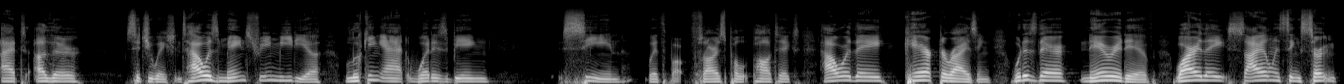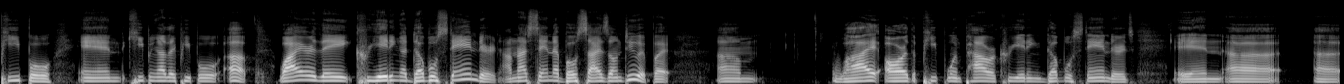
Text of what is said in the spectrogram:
at other situations? How is mainstream media looking at what is being seen with far as politics? How are they characterizing? What is their narrative? Why are they silencing certain people and keeping other people up? Why are they creating a double standard? I'm not saying that both sides don't do it but um, why are the people in power creating double standards and uh, uh,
